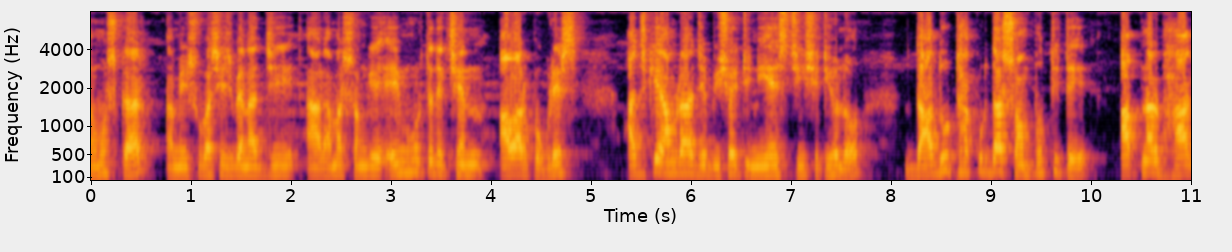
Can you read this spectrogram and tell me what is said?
নমস্কার, আমি সুভাষিস ব্যানার্জি আর আমার সঙ্গে এই মুহূর্তে দেখছেন আওয়ার প্রোগ্রেস। আজকে আমরা যে বিষয়টি নিয়ে এসেছি সেটি হলো, দাদু ঠাকুরদার সম্পত্তিতে আপনার ভাগ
